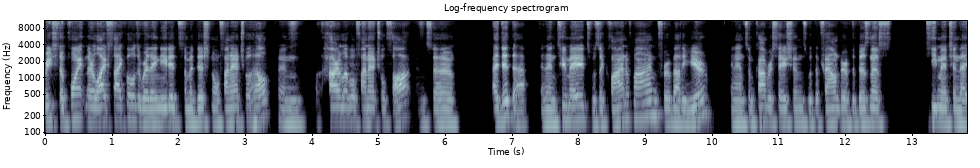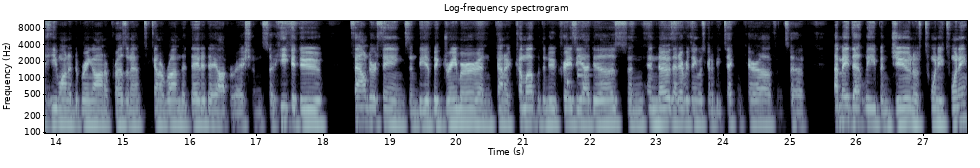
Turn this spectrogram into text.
reached a point in their life cycle to where they needed some additional financial help and higher level financial thought. And so I did that. And then Two Maids was a client of mine for about a year. And in some conversations with the founder of the business, he mentioned that he wanted to bring on a president to kind of run the day to day operations so he could do founder things and be a big dreamer and kind of come up with the new crazy ideas and, and know that everything was going to be taken care of. And so I made that leap in June of 2020,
